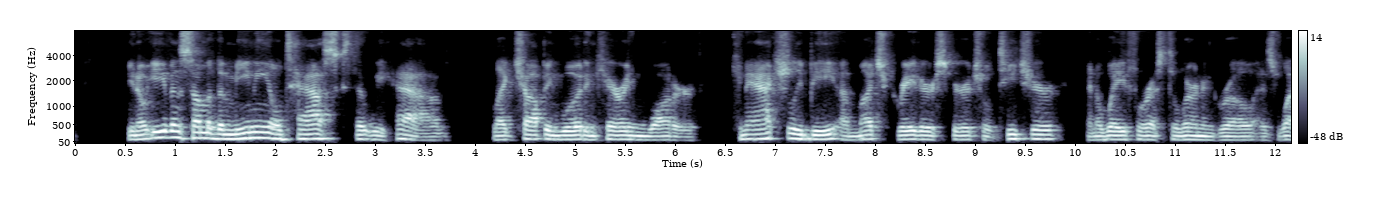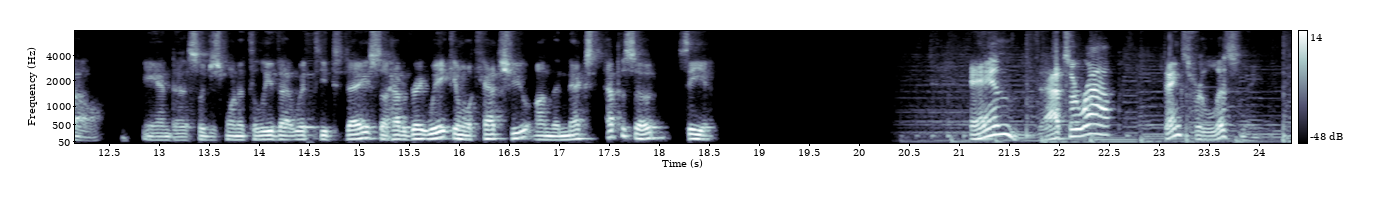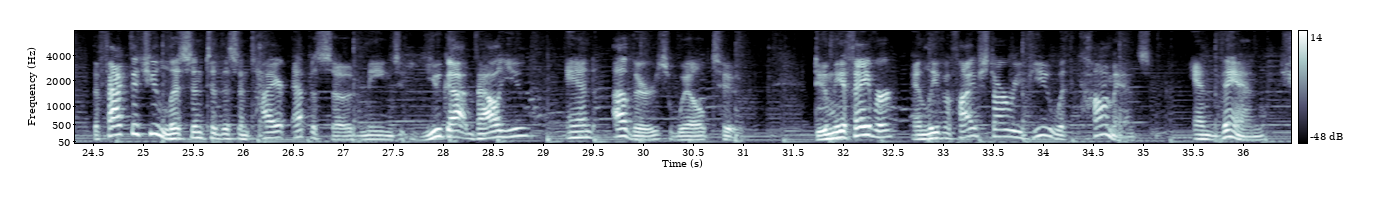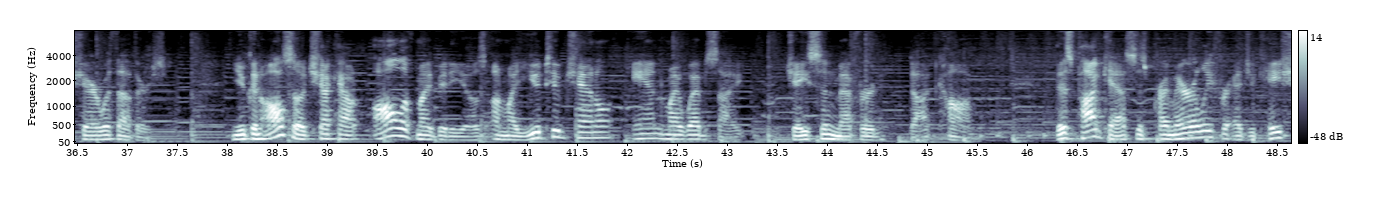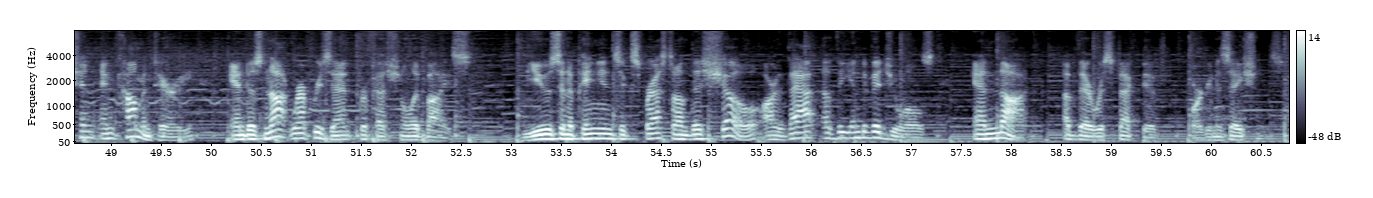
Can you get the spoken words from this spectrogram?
you know, even some of the menial tasks that we have, like chopping wood and carrying water, can actually be a much greater spiritual teacher and a way for us to learn and grow as well. And uh, so, just wanted to leave that with you today. So, have a great week, and we'll catch you on the next episode. See you. And that's a wrap. Thanks for listening. The fact that you listened to this entire episode means you got value and others will too. Do me a favor and leave a five star review with comments and then share with others. You can also check out all of my videos on my YouTube channel and my website, jasonmefford.com. This podcast is primarily for education and commentary and does not represent professional advice. Views and opinions expressed on this show are that of the individuals and not of their respective organizations.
